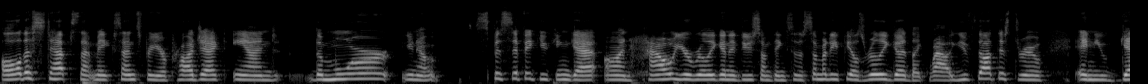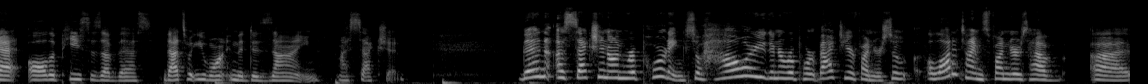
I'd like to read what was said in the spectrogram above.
all the steps that make sense for your project, and the more you know specific you can get on how you're really going to do something so that somebody feels really good like wow you've thought this through and you get all the pieces of this that's what you want in the design section then a section on reporting. So, how are you going to report back to your funders? So, a lot of times funders have uh,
